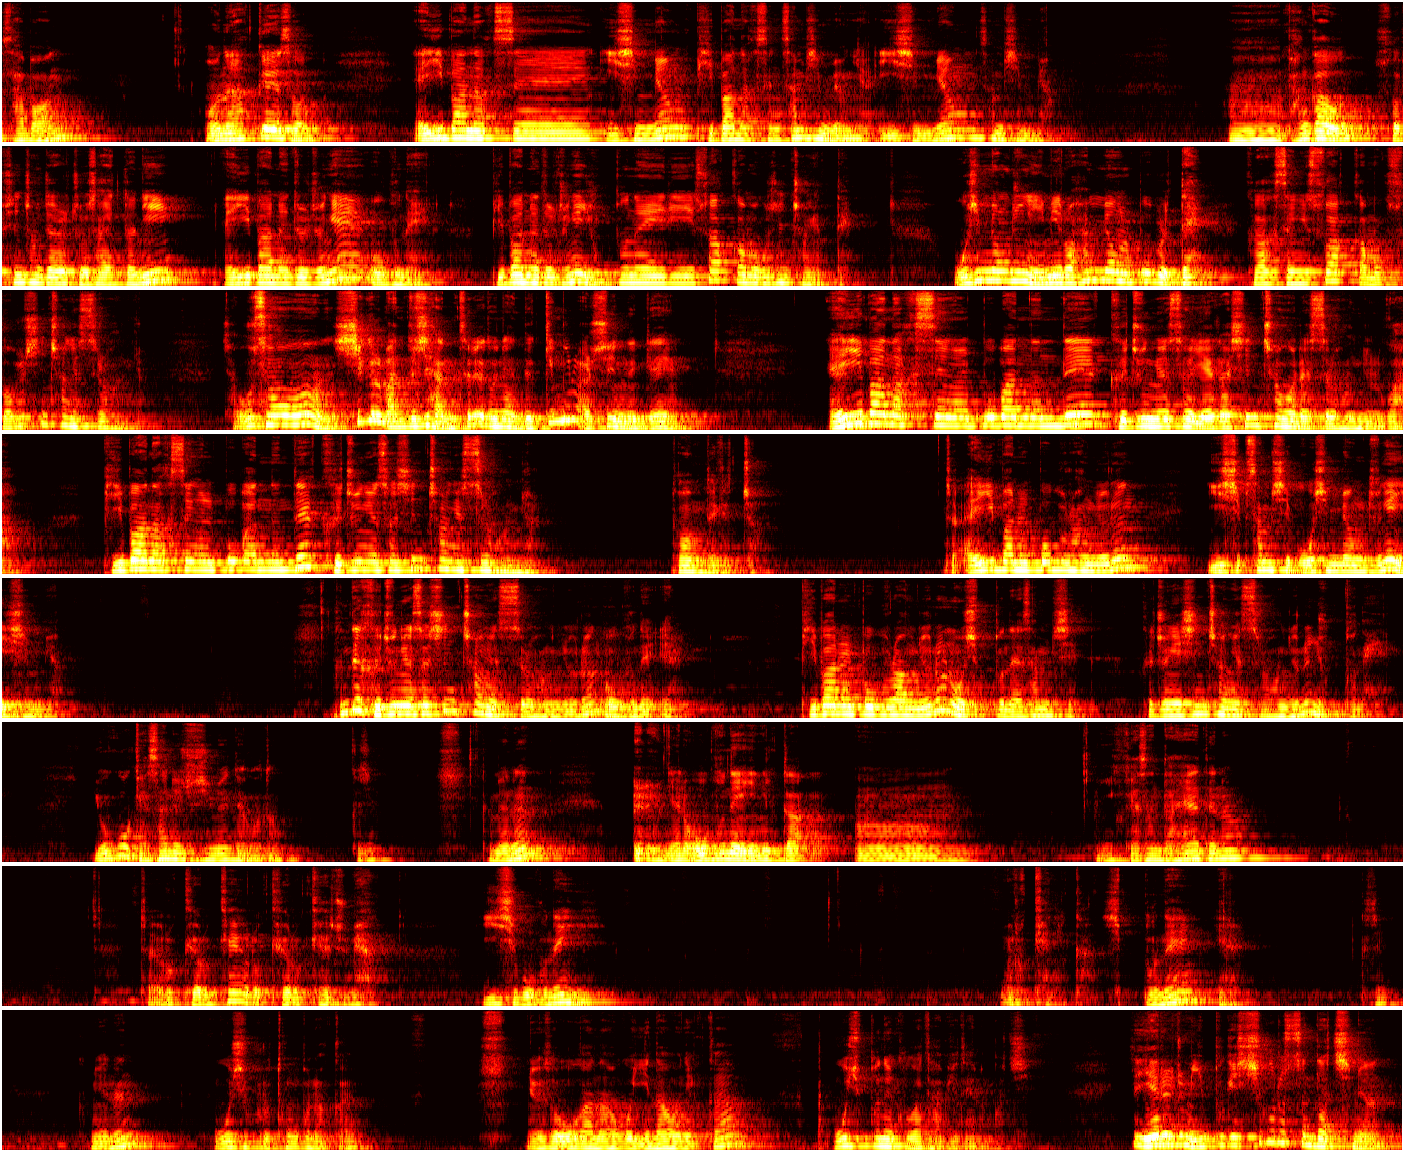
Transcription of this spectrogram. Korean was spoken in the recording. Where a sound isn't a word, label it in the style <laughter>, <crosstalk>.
자, 4번. 어느 학교에서 A반 학생 20명, B반 학생 30명이야. 20명, 30명. 어, 방과 후 수업 신청자를 조사했더니 A반 애들 중에 5분의 1, B반 애들 중에 6분의 1이 수학 과목을 신청했대. 50명 중 임의로 한 명을 뽑을 때 그 학생이 수학 과목 수업을 신청했을 확률. 자, 우선 식을 만들지 않더라도 그냥 느낌으로 알 수 있는 게 A반 학생을 뽑았는데 그 중에서 얘가 신청을 했을 확률과 B반 학생을 뽑았는데 그 중에서 신청했을 확률 더하면 되겠죠. 자, A반을 뽑을 확률은 20, 30, 50명 중에 20명. 근데 그 중에서 신청했을 확률은 5분의 1. B반을 뽑을 확률은 50분의 30. 그 중에 신청했을 확률은 6분의 1. 요거 계산해 주시면 되거든. 그지? 그러면은 <clears throat> 얘는 5분의 2니까 어 이거 계산 다 해야 되나? 자, 이렇게 이렇게 이렇게 이렇게 해주면 25분의 2 이렇게니까 10분의 1 그지? 그럼 얘는 50으로 통분할까요? 여기서 5가 나오고 2 나오니까 50분의 9가 답이 되는 거지 이제 얘를 좀 이쁘게 식으로 쓴다 치면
